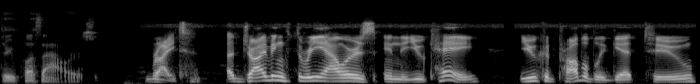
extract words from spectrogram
three plus hours. Right. Uh, driving three hours in the UK, you could probably get to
